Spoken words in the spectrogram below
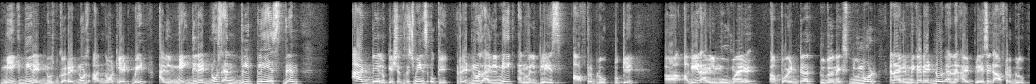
make the red nodes because red nodes are not yet made. I will make the red nodes and will place them at their locations which means okay red nodes i will make and will place after blue okay? Uh, again i will move my uh, pointer to the next blue node and i will make a red node and i place it after blue.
